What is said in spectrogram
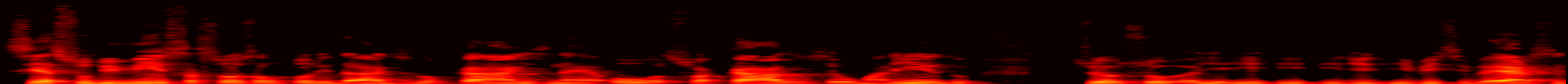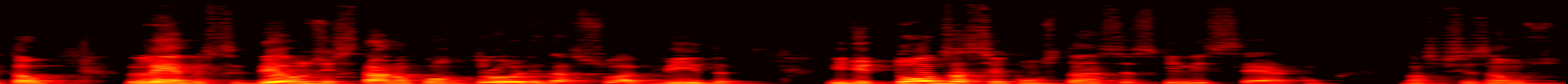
se é submissa às suas autoridades locais, né? ou à sua casa, ao seu marido, seu, seu, e, e, e, e vice-versa. Então, lembre-se, Deus está no controle da sua vida e de todas as circunstâncias que lhe cercam. Nós precisamos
